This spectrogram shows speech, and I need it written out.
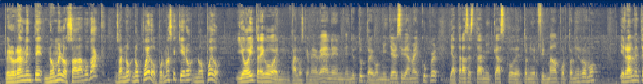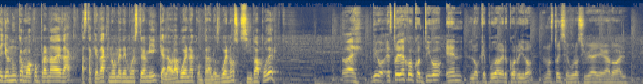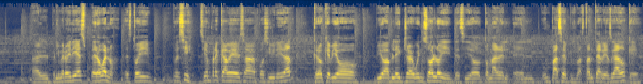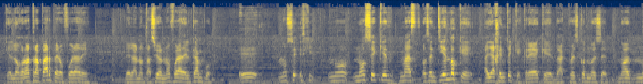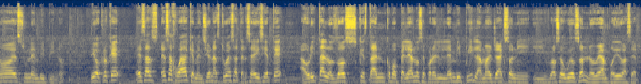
pero realmente no me los ha dado Dak. O sea, no, no puedo, por más que quiero, no puedo. Y hoy traigo, en, para los que me ven en, YouTube, traigo mi jersey de Amari Cooper y atrás está mi casco de Tony, firmado por Tony Romo. Y realmente yo nunca me voy a comprar nada de Dak hasta que Dak no me demuestre a mí que a la hora buena contra los buenos sí va a poder. Ay, digo, estoy de acuerdo contigo en lo que pudo haber corrido. No estoy seguro si hubiera llegado al, al primero y diez, pero bueno, estoy, pues sí, siempre cabe esa posibilidad. Creo que vio vio a Blake Jarwin solo y decidió tomar un pase pues, bastante arriesgado que, logró atrapar, pero fuera de, la anotación, ¿no? Fuera del campo. Eh, no sé, es que no, no sé qué más. O sea, entiendo que haya gente que cree que Dak Prescott no es, no, no es un MVP, ¿no? Digo, creo que esa jugada que mencionas tú, esa tercera y siete Ahorita los dos que están como peleándose por el MVP, Lamar Jackson y, Russell Wilson, lo hubieran podido hacer.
